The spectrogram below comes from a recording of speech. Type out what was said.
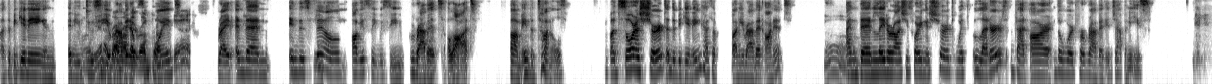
at the beginning, and and you Oh, do see a Run, rabbit rabbit, at some point. Yeah. right? And then in this Yeah. film, obviously we see rabbits a lot um in the tunnels. But Zora's shirt at the beginning has a bunny rabbit on it. Oh. And then later on, she's wearing a shirt with letters that are the word for rabbit in Japanese.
